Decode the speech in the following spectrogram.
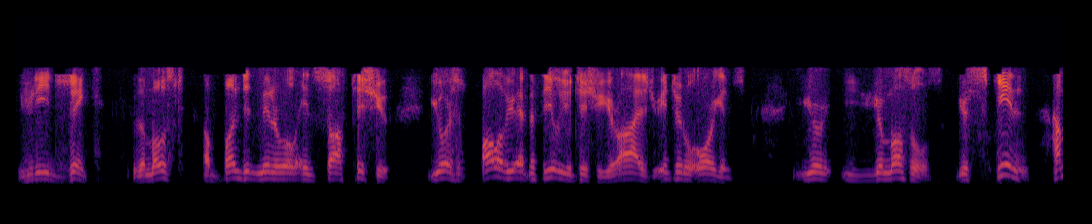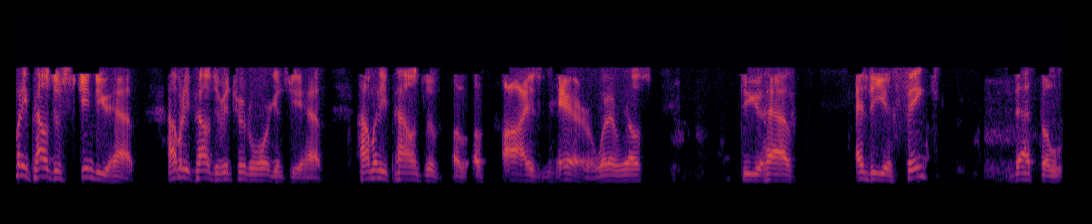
You need zinc, the most abundant mineral in soft tissue. Your, all of your epithelial tissue, your eyes, your internal organs, your, your muscles, your skin. How many pounds of skin do you have? How many pounds of internal organs do you have? How many pounds of, of, of eyes and hair or whatever else do you have? And do you think that the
